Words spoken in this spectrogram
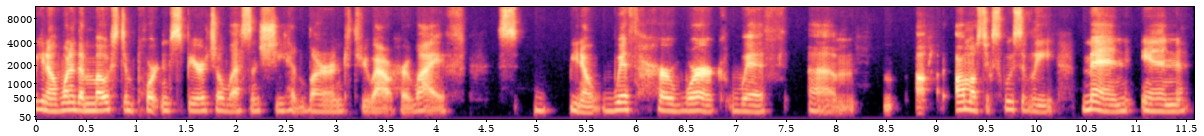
you know one of the most important spiritual lessons she had learned throughout her life, you know, with her work with um, almost exclusively men in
